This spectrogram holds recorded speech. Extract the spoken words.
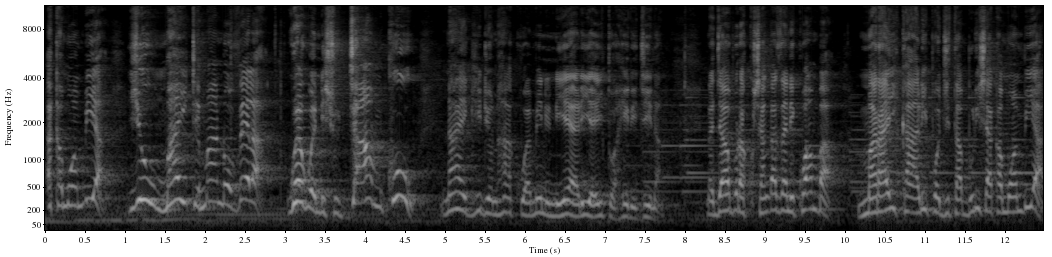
akamwambia you mighty man of valor, wewe ni shujaa mkuu. Naye Gideon hakuamini ni yeye aliyeitwa hili jina, na jambo la kushangaza ni kwamba malaika alipojitambulisha akamwambia,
